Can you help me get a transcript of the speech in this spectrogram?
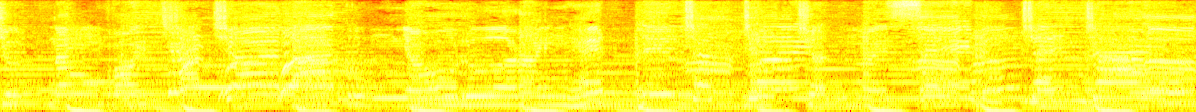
chức năng voi chắc chơi ta cùng nhau đưa anh hết đêm một trận này sẽ được chết trang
